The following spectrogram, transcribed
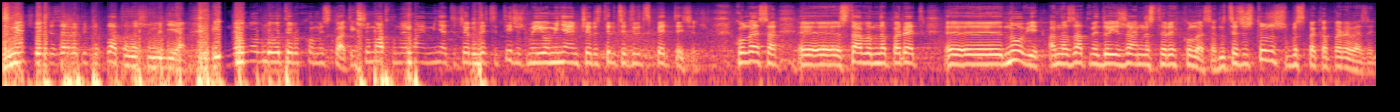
зменшувати заробітну плату нашим водіям не оновлювати рухомий склад. Якщо масло ми маємо міняти через 10 тисяч, ми його міняємо через 30-35 тисяч. Колеса е, ставимо наперед нові, а назад ми доїжджаємо на старих колесах. Ну це ж теж безпека перевезень.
